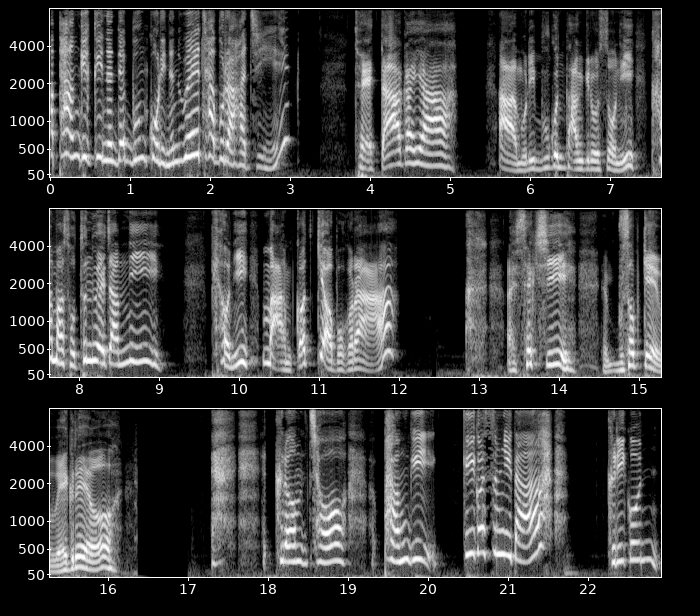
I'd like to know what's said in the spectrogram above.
아, 방귀 뀌는데 문고리는 왜 잡으라 하지? 됐다, 아가야. 아무리 묵은 방귀로 쏘니 가마솥은 왜 잡니? 편히 마음껏 껴보거라. 아, 색시, 무섭게 왜 그래요? 그럼 저 방귀 끼겠습니다. 그리곤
